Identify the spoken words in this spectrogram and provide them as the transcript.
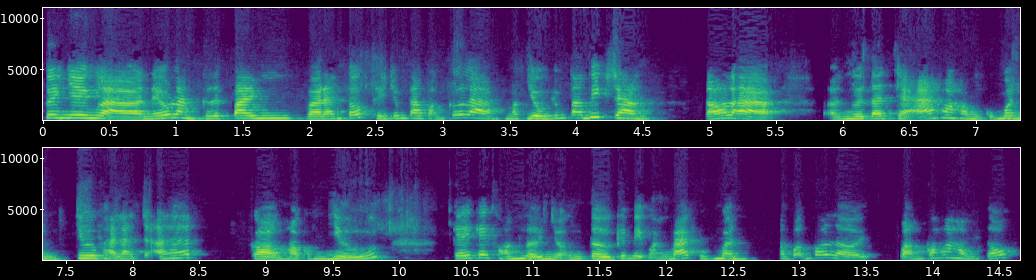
Tuy nhiên là nếu làm clickbank và đang tốt thì chúng ta vẫn cứ làm. Mặc dù chúng ta biết rằng đó là ờ, người ta trả hoa hồng của mình chưa phải là trả hết còn họ còn giữ cái cái khoản lợi nhuận từ cái việc quảng bá của mình. Vẫn có lời vẫn có hoa hồng tốt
